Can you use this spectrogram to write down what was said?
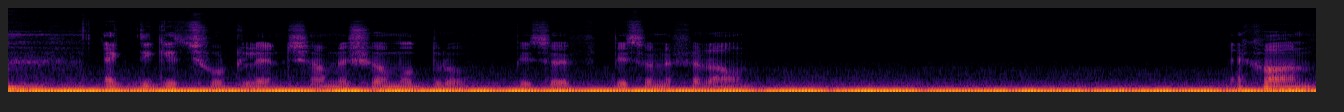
একদিকে ছুটলেন, সামনে সমুদ্র পিছনে পিছনে ফেরাউন। এখন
